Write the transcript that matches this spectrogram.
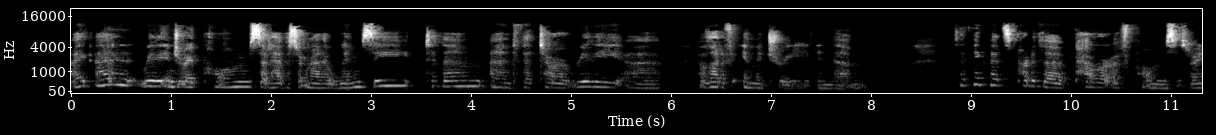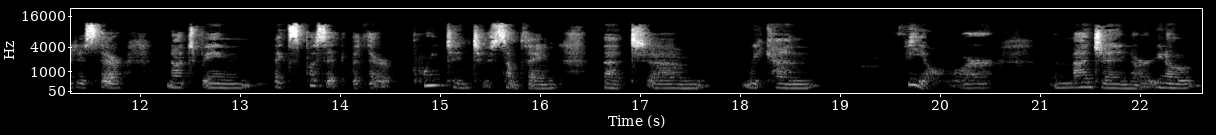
I, I, really enjoy poems that have a certain amount of whimsy to them and that are really uh, a lot of imagery in them. So I think that's part of the power of poems, right? Is they're not being explicit, but they're pointing to something that um, we can feel or imagine or, you know,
